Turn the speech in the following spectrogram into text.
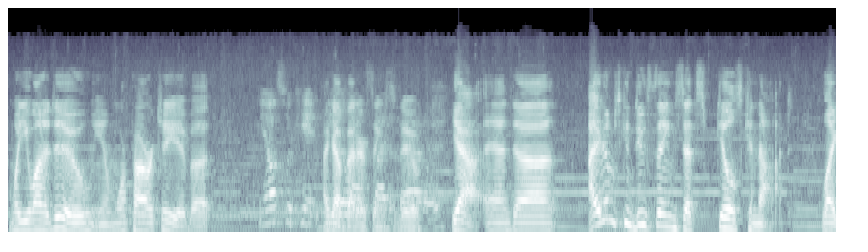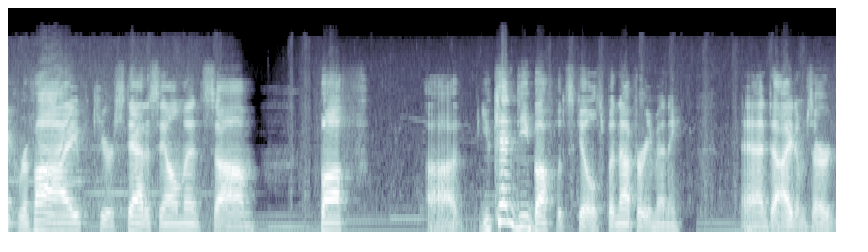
what you want to do, you know, more power to you, but You also can't. I got better things to do. battle. Yeah, and uh, items can do things that skills cannot, like revive, cure status ailments, um, buff. Uh, you can debuff with skills, but not very many. And uh, items are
